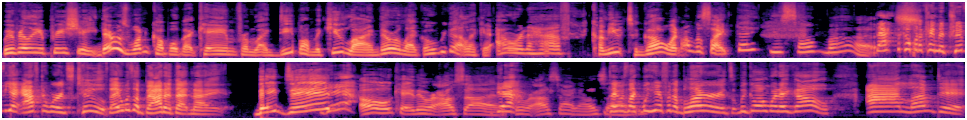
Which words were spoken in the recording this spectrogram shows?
we really appreciate There was one couple that came from like deep on the queue line. They were like, oh, we got like an hour and a half commute to go. And I was like, thank you so much. That's the couple that came to trivia afterwards too. They was about it that night. They did? Yeah. Oh, okay. They were outside. Yeah. They were outside, outside. They was like, we here for the blurs. We going where they go. I loved it.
